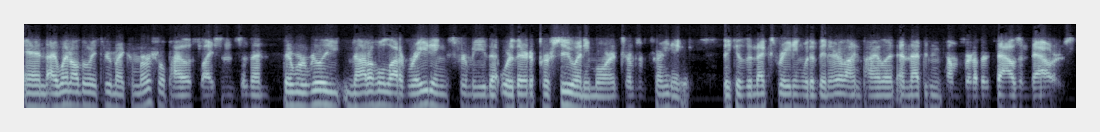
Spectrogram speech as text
And I went all the way through my commercial pilot's license, and then there were really not a whole lot of ratings for me that were there to pursue anymore in terms of training, because the next rating would have been airline pilot, and that didn't come for another thousand hours.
